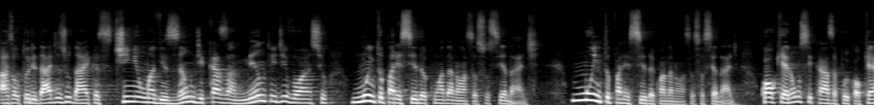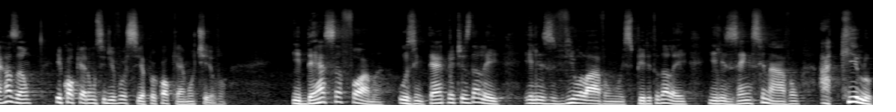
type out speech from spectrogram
as autoridades judaicas tinham uma visão de casamento e divórcio muito parecida com a da nossa sociedade muito parecida com a da nossa sociedade. Qualquer um se casa por qualquer razão e qualquer um se divorcia por qualquer motivo. E dessa forma, os intérpretes da lei, eles violavam o espírito da lei e eles ensinavam aquilo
